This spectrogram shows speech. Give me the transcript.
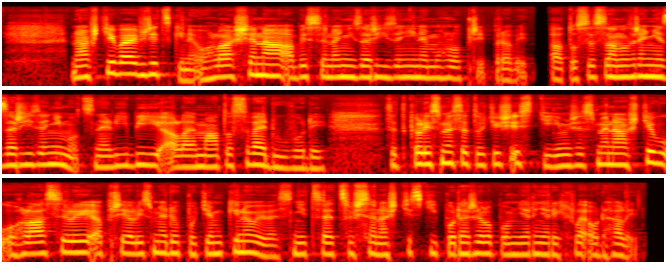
Návštěva je vždycky neohlášená, aby se na ní zařízení nemohlo připravit. A to se samozřejmě zařízení moc nelíbí, ale má to své důvody. Setkali jsme se totiž i s tím, že jsme návštěvu ohlásili a přijeli jsme do Potěmkinovy vesnice, což se naštěstí podařilo poměrně rychle odhalit.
